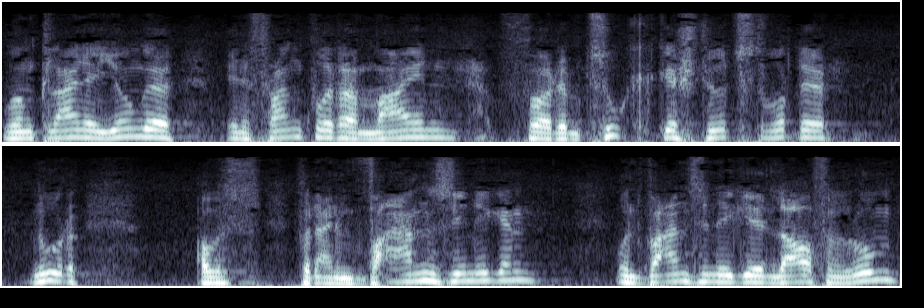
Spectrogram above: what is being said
wo ein kleiner Junge in Frankfurt am Main vor dem Zug gestürzt wurde, nur aus, von einem Wahnsinnigen. Und Wahnsinnige laufen rum,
